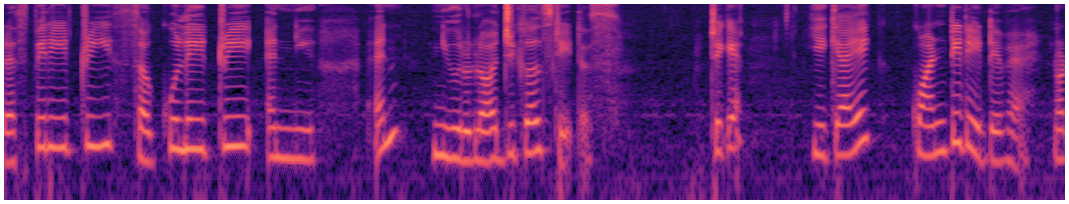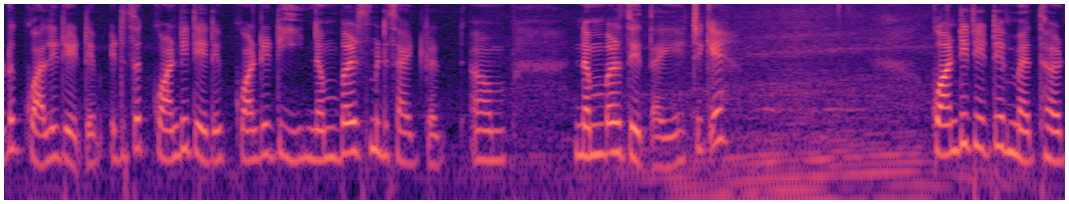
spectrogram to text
respiratory circulatory and and neurological status ठीक है? ये क्या है? एक क्वांटिटेटिव है not a qualitative it is a quantitative quantity numbers में डिसाइड कर नंबर्स um, देता है ये ठीक है? Quantitative method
